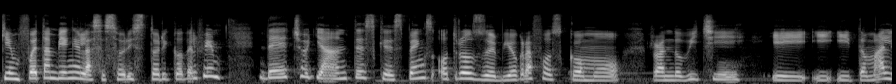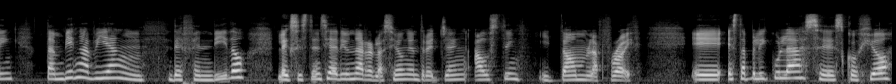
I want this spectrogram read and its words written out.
quien fue también el asesor histórico del film. De hecho, ya antes que Spence, otros biógrafos como Randovici y, y, Tom Allen también habían defendido la existencia de una relación entre Jane Austen y Tom Lafroy. Eh, esta película se escogió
